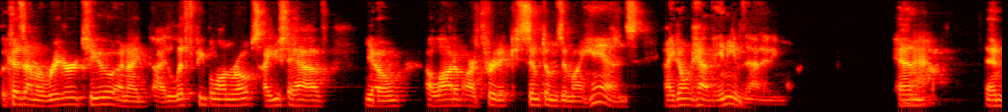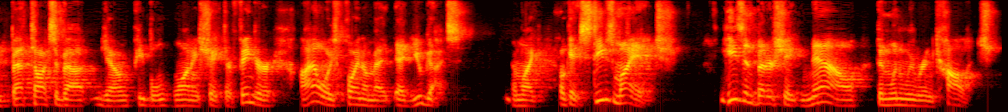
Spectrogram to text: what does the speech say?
because I'm a rigger too, and I, I lift people on ropes. I used to have you know a lot of arthritic symptoms in my hands. I don't have any of that anymore. And wow. and Beth talks about you know people wanting to shake their finger. I always point them at, at you guys. I'm like, okay, Steve's my age. He's in better shape now than when we were in college.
